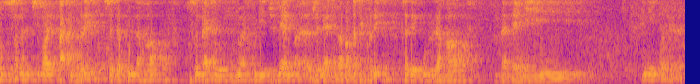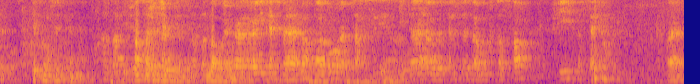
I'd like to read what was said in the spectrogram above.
خصوصا هذا الشيء ما يقع في المغرب ستكون لها خصوصا مع تواجد مجموعة كليه جميع جميع مناطق المغرب سيكون لها يعني يعني دي كونسيبت اثار ايجابيه الله شكرا راني كاتبها هنا ضرورة تخصيص إذاعة وتلفزة مختصة في الصحة. آه،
